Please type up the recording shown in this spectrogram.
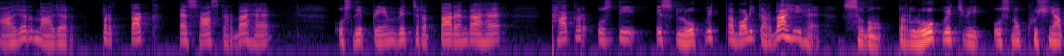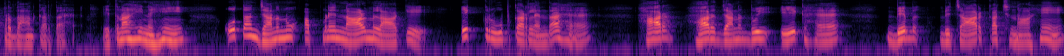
ਹਾਜ਼ਰ ਨਾਜ਼ਰ ਪ੍ਰਤੱਖ ਅਹਿਸਾਸ ਕਰਦਾ ਹੈ ਉਸ ਦੇ ਪ੍ਰੇਮ ਵਿੱਚ ਰੱਤਾ ਰਹਿੰਦਾ ਹੈ, ਠਾਕੁਰ ਉਸ ਦੀ ਇਸ ਲੋਕ ਵਿੱਚ ਤਾਂ ਬੌੜੀ ਕਰਦਾ ਹੀ ਹੈ, ਸਗੋਂ ਪਰਲੋਕ ਵਿੱਚ ਵੀ ਉਸ ਨੂੰ ਖੁਸ਼ੀਆਂ ਪ੍ਰਦਾਨ ਕਰਦਾ ਹੈ। ਇਤਨਾ ਹੀ ਨਹੀਂ, ਉਹ ਤਾਂ ਜਨ ਨੂੰ ਆਪਣੇ ਨਾਲ ਮਿਲਾ ਕੇ ਇੱਕ ਰੂਪ ਕਰ ਲੈਂਦਾ ਹੈ। ਹਰ ਹਰ ਜਨ ਦੁਈ ਏਕ ਹੈ, ਬਿਬ ਵਿਚਾਰ ਕਛ ਨਾਹੇ,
